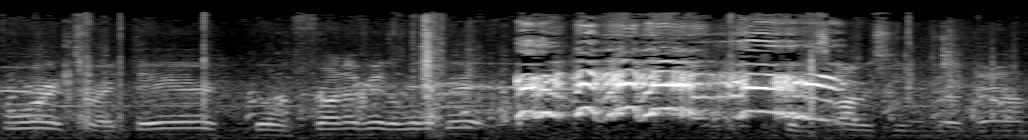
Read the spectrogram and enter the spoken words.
For it, it's right there. Go in front of it a little bit. It's obviously gonna go down.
